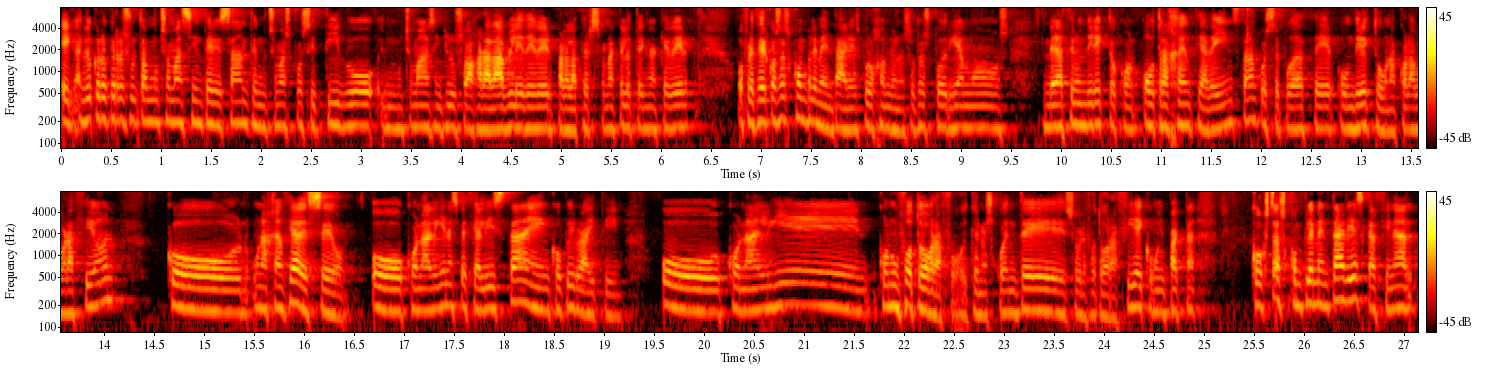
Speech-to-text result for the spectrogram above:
En cambio, creo que resulta mucho más interesante, mucho más positivo, mucho más incluso agradable de ver para la persona que lo tenga que ver, ofrecer cosas complementarias. Por ejemplo, nosotros podríamos, en vez de hacer un directo con otra agencia de Instagram, pues se puede hacer un directo o una colaboración con una agencia de SEO o con alguien especialista en copywriting o con alguien, con un fotógrafo y que nos cuente sobre fotografía y cómo impactan cosas complementarias que al final,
